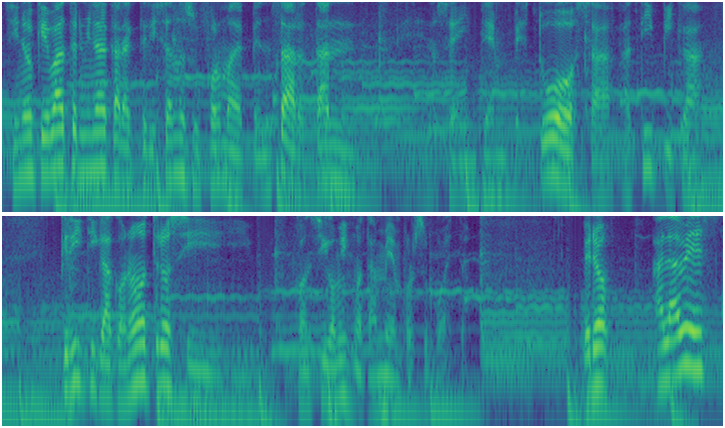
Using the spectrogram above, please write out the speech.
sino que va a terminar caracterizando su forma de pensar tan, eh, no sé, intempestuosa, atípica, crítica con otros y, y consigo mismo también, por supuesto. Pero a la vez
